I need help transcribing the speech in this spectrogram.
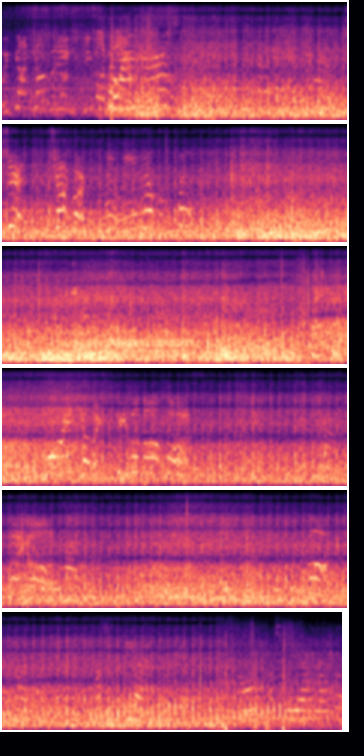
We've got company. Keep on ว้าย fire. Shit. Chopper. เฮ้ยวิ่งแล้วคัปเตอร์ More incoming. Keep them off us. Hang on. Fuck. รัสเซียน้องรัสเซียเราเข้า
